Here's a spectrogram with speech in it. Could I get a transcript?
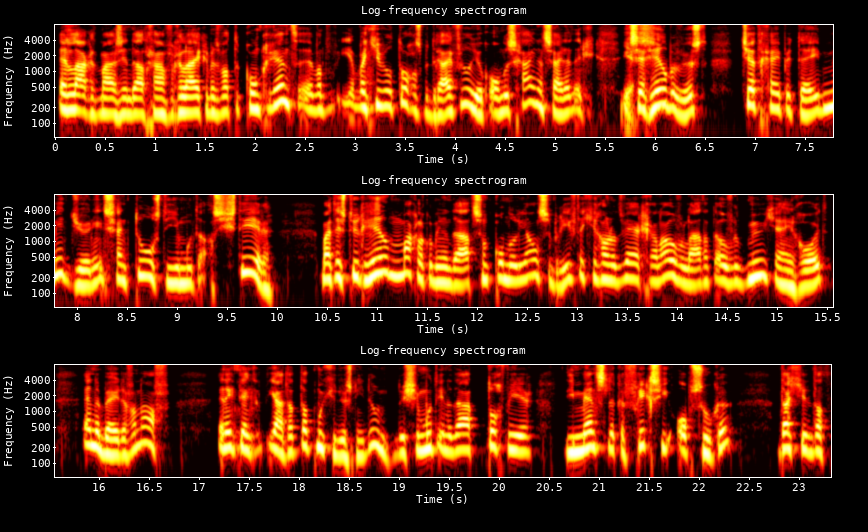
En laat ik het maar eens inderdaad gaan vergelijken met wat de concurrent... eh, Want, want je wil toch als bedrijf wil je ook onderscheidend zijn. En ik, ik zeg heel bewust, ChatGPT, Midjourney, het zijn tools die je moeten assisteren. Maar het is natuurlijk heel makkelijk om inderdaad zo'n condoleancebrief... dat je gewoon het werk gaan overlaat, het over het muurtje heen gooit... en dan ben je er vanaf. En ik denk, ja, dat, dat moet je dus niet doen. Dus je moet inderdaad toch weer die menselijke frictie opzoeken... dat je dat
